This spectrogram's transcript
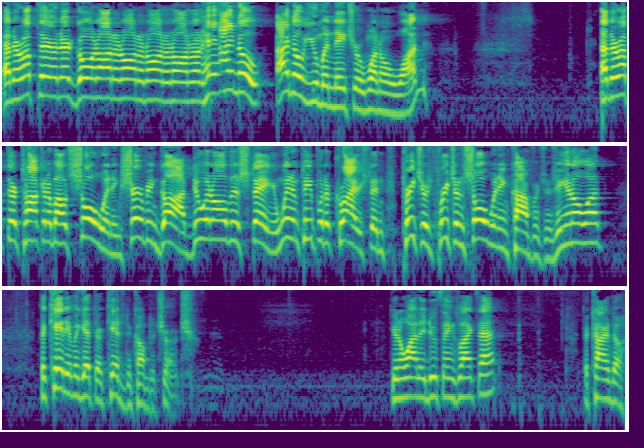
And they're up there and they're going on and on and on and on and on. Hey, I know, I know human nature 101. And they're up there talking about soul winning, serving God, doing all this thing, and winning people to Christ, and preachers preaching soul winning conferences. And you know what? They can't even get their kids to come to church. You know why they do things like that? To kind of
